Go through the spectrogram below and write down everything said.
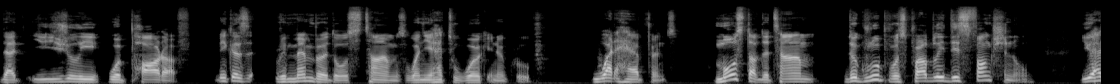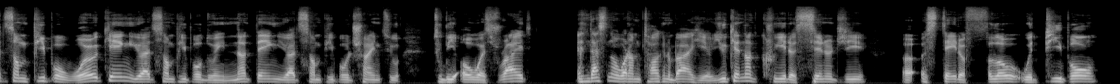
that you usually were part of. Because remember those times when you had to work in a group. What happened? Most of the time, the group was probably dysfunctional. You had some people working, you had some people doing nothing, you had some people trying to, to be always right. And that's not what I'm talking about here. You cannot create a synergy a, a state of flow with people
